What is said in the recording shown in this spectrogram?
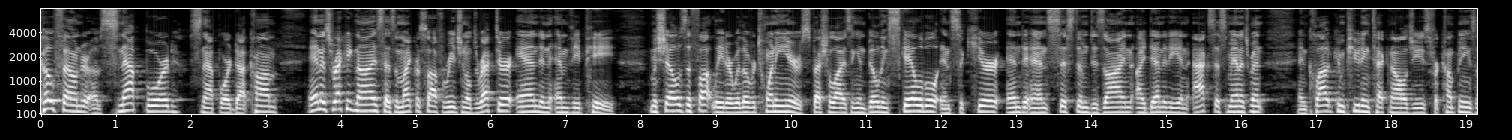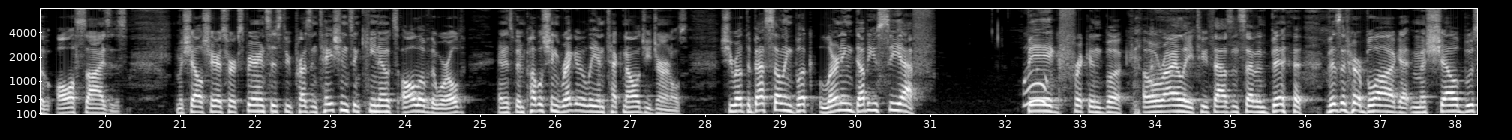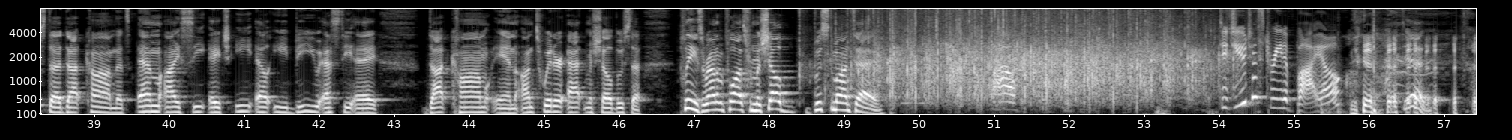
Co-founder of Snapboard, snapboard.com, and is recognized as a Microsoft regional director and an MVP. Michele is a thought leader with over 20 years specializing in building scalable and secure end-to-end system design, identity, and access management and cloud computing technologies for companies of all sizes. Michele shares her experiences through presentations and keynotes all over the world and has been publishing regularly in technology journals. She wrote the best-selling book Learning WCF. Big frickin' book. O'Reilly 2007. Bi- Visit her blog at michelebusta.com. That's E M-I-C-H-E-L-E-B-U-S-T-A dot com and on Twitter at Michele Busta. Please, a round of applause for Michele Bustamante. Wow. Did you just read a bio? did.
